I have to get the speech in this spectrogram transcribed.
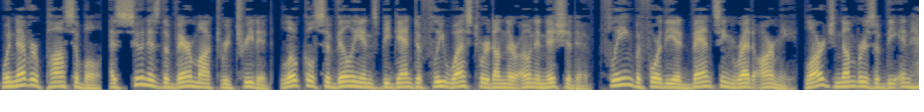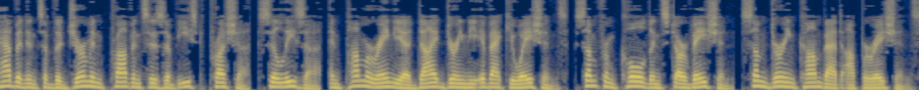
Whenever possible, as soon as the Wehrmacht retreated, local civilians began to flee westward on their own initiative, fleeing before the advancing Red Army. Large numbers of the inhabitants of the German provinces of East Prussia, Silesia, and Pomerania died during the evacuations, some from cold and starvation, some during combat operations.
